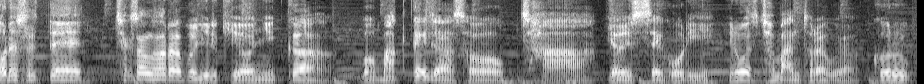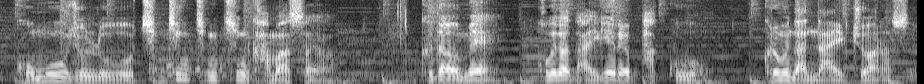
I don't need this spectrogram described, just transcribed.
어렸을 때 책상 서랍을 이렇게 여니까 뭐 막대자석, 자, 열쇠고리 이런 것도 참 많더라고요. 그거를 고무줄로 칭칭칭칭 감았어요. 그 다음에 거기다 날개를 박고 그러면 난 날 줄 알았어요.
